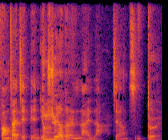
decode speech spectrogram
放在这边，有需要的人来拿，嗯、这样子。对。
